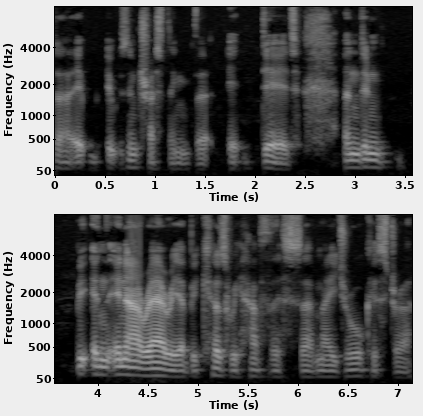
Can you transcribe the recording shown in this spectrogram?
uh, it it was interesting that it did, and in in in our area because we have this uh, major orchestra,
